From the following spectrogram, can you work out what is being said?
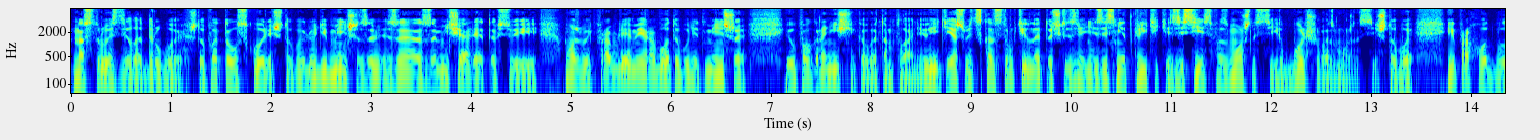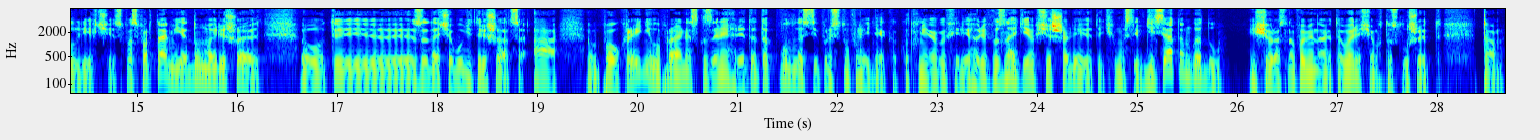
настрой сделать другой, чтобы это ускорить, чтобы люди меньше за, за, замечали это все, и, может быть, проблемы и работы будет меньше и у пограничников в этом плане. Видите, я же ведь с конструктивной точки зрения здесь нет критики, здесь есть возможности, их больше возможностей, чтобы и проход был легче. С паспортами, я думаю, решают, вот, задача будет решаться. А по Украине, вы правильно сказали, говорят, это подлость и преступление, как вот мне в эфире говорят. Вы знаете, я вообще шалею от этих мыслей. В 2010 году, еще раз напоминаю товарищам, кто слушает там,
